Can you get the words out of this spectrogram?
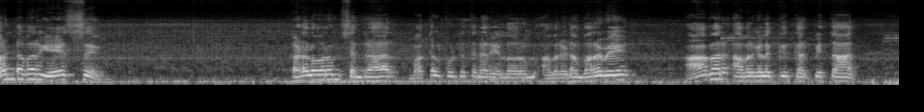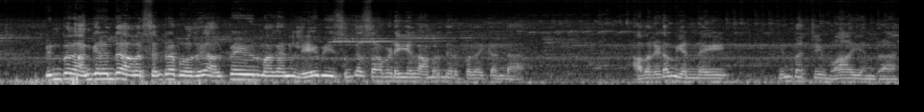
ஆண்டவர் இயேசு கடலோரம் சென்றார். மக்கள் கூட்டத்தினர் எல்லோரும் அவரிடம் வரவே அவர் அவர்களுக்கு கற்பித்தார். பின்பு அங்கிருந்து அவர் சென்றபோது அல்பேயின் மகன் லேவி சுங்கசாவடியில் அமர்ந்திருப்பதைக் கண்டார். அவரிடம் என்னை பின்பற்றி வா என்றார்.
